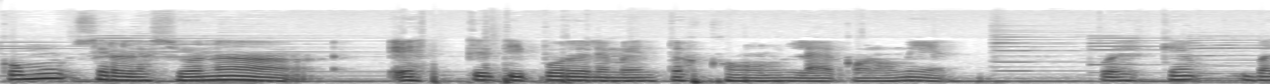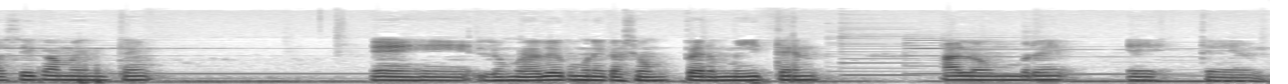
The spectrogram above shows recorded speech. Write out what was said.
¿cómo se relaciona este tipo de elementos con la economía? Pues que básicamente eh, los medios de comunicación permiten al hombre este,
